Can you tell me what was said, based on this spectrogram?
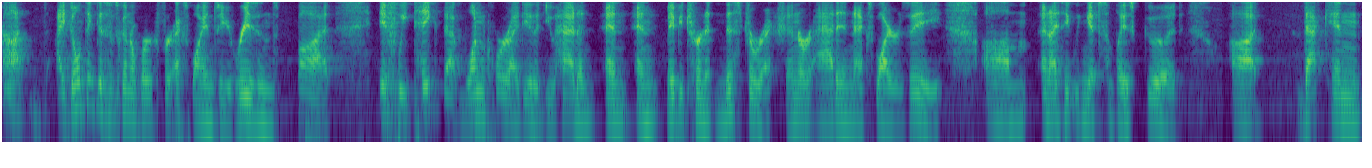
uh, I don't think this is going to work for X, Y, and Z reasons. But if we take that one core idea that you had and and and maybe turn it in this direction or add in X, Y, or Z, um, and I think we can get to someplace good. Uh, that can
